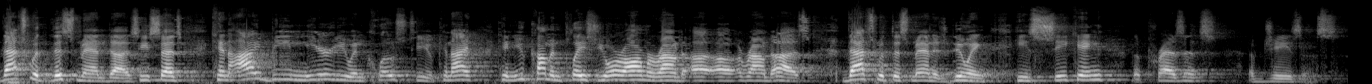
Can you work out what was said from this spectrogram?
That's what this man does. He says, Can I be near you and close to you? Can, I, can you come and place your arm around, uh, uh, around us? That's what this man is doing. He's seeking the presence of Jesus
